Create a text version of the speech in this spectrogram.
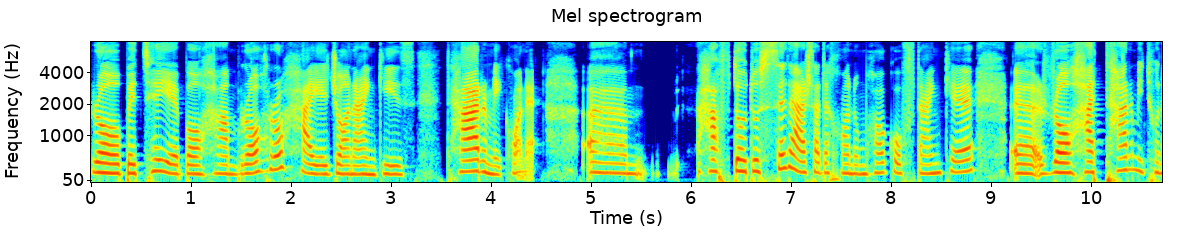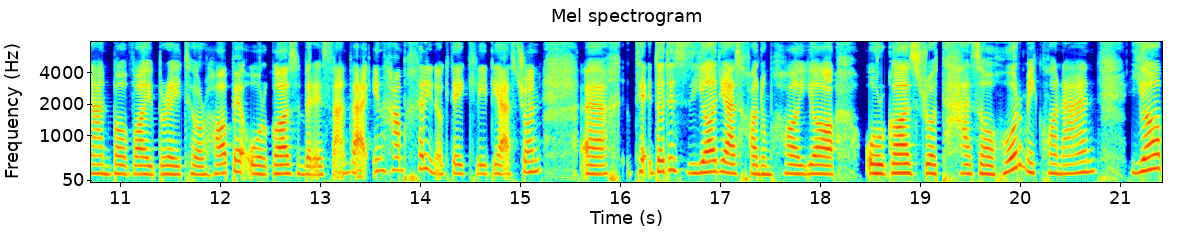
رابطه با همراه رو هیجان انگیز تر می‌کنه 73 درصد خانم ها گفتن که راحت تر می‌تونن با وایبریتورها به ارگازم برسن و این هم خیلی نکته کلیدی است چون تعداد زیادی از خانم ها یا ارگاز رو تظاهر می‌کنند یا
